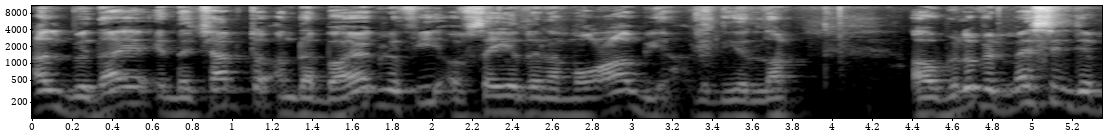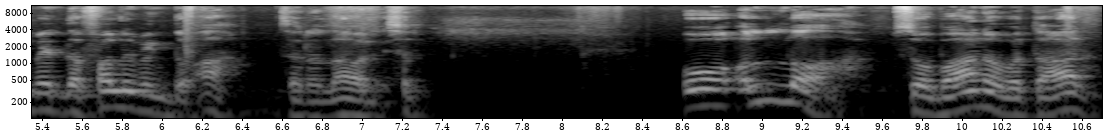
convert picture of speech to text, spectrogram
Al-Bidayah in the chapter on the biography of Sayyidina Muawiyah radiyallahu Our beloved messenger made the following dua sallallahu O Allah subhanahu wa ta'ala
